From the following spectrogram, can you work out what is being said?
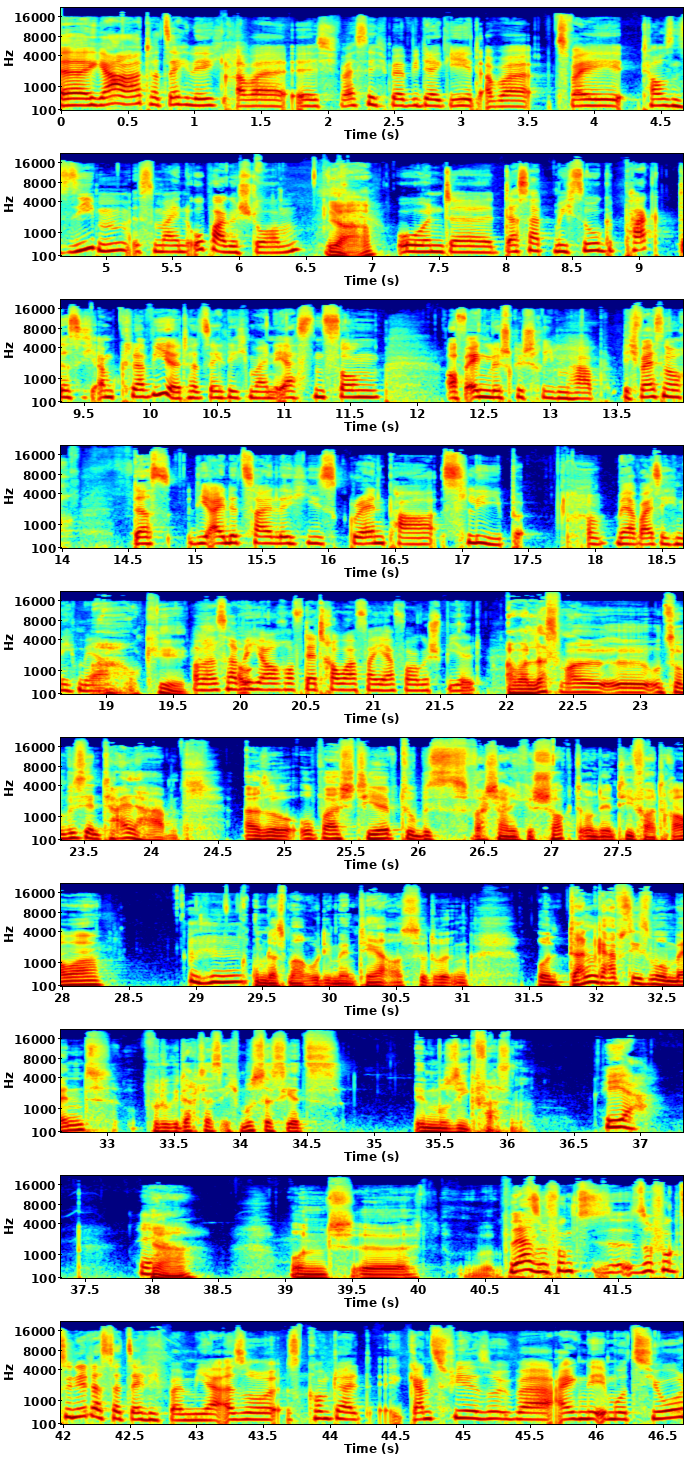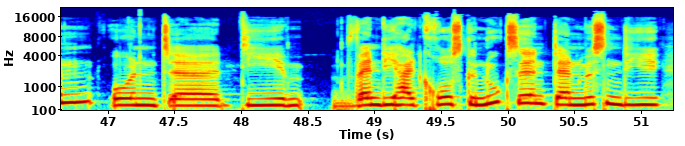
Äh, ja, tatsächlich, aber ich weiß nicht mehr, wie der geht. Aber 2007 ist mein Opa gestorben. Ja. Und äh, das hat mich so gepackt, dass ich am Klavier tatsächlich meinen ersten Song auf Englisch geschrieben habe. Ich weiß noch, dass die eine Zeile hieß Grandpa Sleep. Und mehr weiß ich nicht mehr. Ah, okay. Aber das habe ich auch auf der Trauerfeier vorgespielt. Aber lass mal äh, uns so ein bisschen teilhaben. Also Opa stirbt, du bist wahrscheinlich geschockt und in tiefer Trauer, um das mal rudimentär auszudrücken. Und dann gab es diesen Moment, wo du gedacht hast, ich muss das jetzt in Musik fassen. Ja. Ja. Und äh, Ja, so, funkt, so funktioniert das tatsächlich bei mir. Also es kommt halt ganz viel so über eigene Emotionen und äh, die, wenn die halt groß genug sind, dann müssen die,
